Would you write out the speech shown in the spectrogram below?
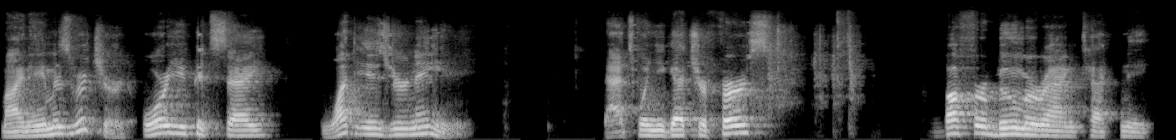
my name is Richard. Or you could say, what is your name? That's when you get your first buffer boomerang technique.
